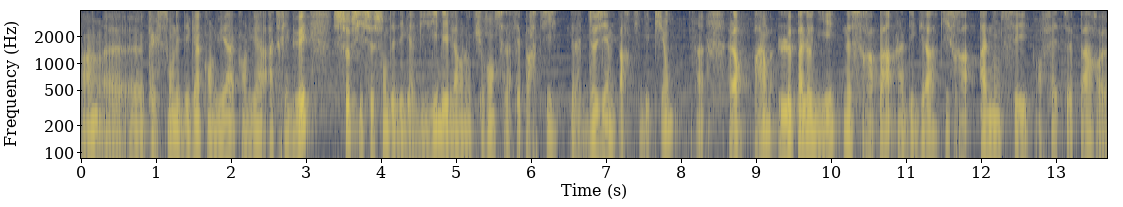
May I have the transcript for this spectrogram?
hein, euh, euh, quels sont les dégâts qu'on lui, a, attribués, sauf si ce sont des dégâts visibles, et là en l'occurrence cela fait partie de la deuxième partie des pions. Hein. Alors par exemple, le palonnier ne sera pas un dégât qui sera annoncé en fait par, euh,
